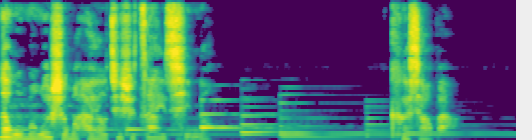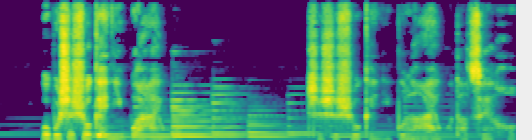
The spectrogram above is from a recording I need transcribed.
那我们为什么还要继续在一起呢？可笑吧！我不是输给你不爱我，只是输给你不能爱我到最后。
